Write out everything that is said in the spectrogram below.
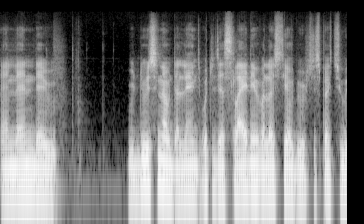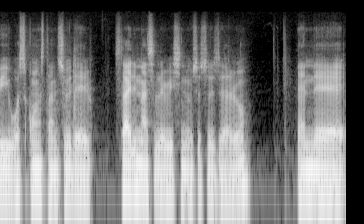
and then the reducing of the length, which is the sliding velocity of b with respect to a, was constant. So the sliding acceleration was also zero. And the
